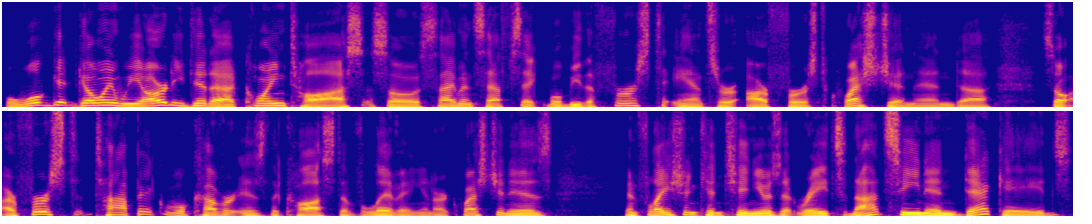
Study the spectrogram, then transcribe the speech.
Well, we'll get going. We already did a coin toss, so Simon Sefzik will be the first to answer our first question. And uh, so, our first topic we'll cover is the cost of living, and our question is Inflation continues at rates not seen in decades.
